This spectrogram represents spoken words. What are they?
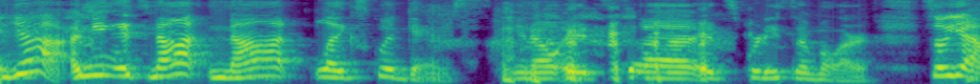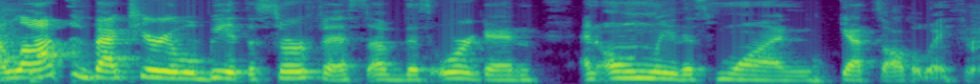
Yeah, I mean it's not not like Squid Games. You know, it's uh, it's pretty similar. So yeah, lots of bacteria will be at the surface of this organ, and only this one gets all the way through.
